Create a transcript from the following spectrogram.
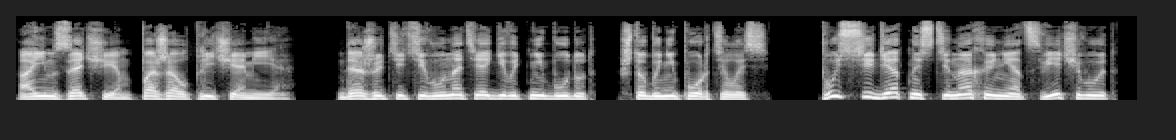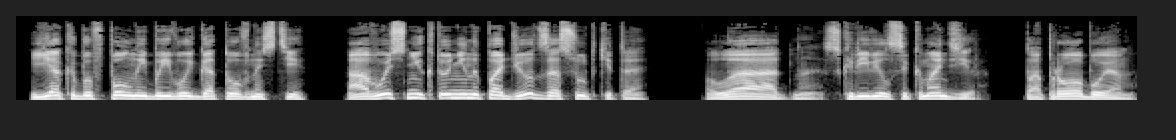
А им зачем, пожал плечами я. Даже тетиву натягивать не будут, чтобы не портилось. Пусть сидят на стенах и не отсвечивают, якобы в полной боевой готовности. А вось никто не нападет за сутки-то. Ладно, скривился командир. Попробуем.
